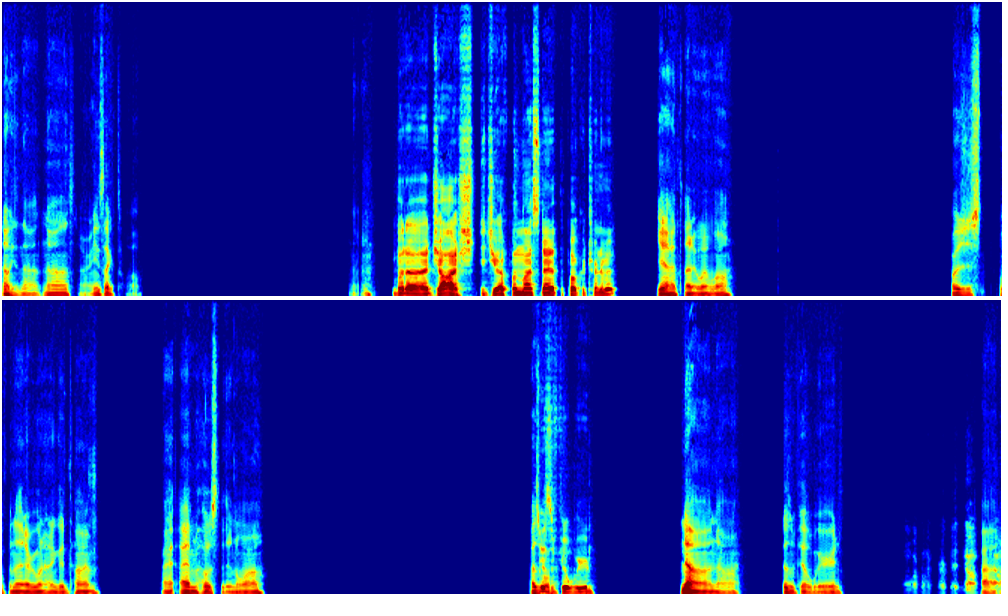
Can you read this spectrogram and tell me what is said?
No, he's not. No, that's not right. He's like twelve. Uh, But uh Josh, did you have fun last night at the poker tournament? Yeah, I thought it went well. I was just hoping that everyone had a good time. I I haven't hosted in a while. Does well- it feel weird? no, no, doesn't feel weird. No, Uh,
